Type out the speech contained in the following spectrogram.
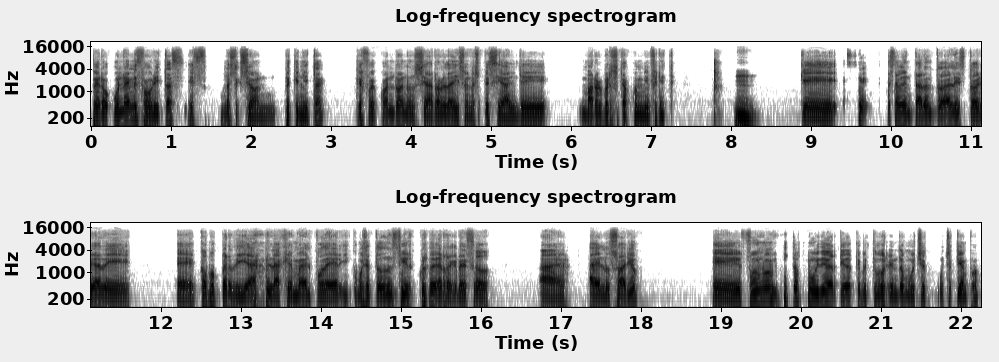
pero una de mis favoritas es una sección pequeñita, que fue cuando anunciaron la edición especial de Marvel vs. Capcom Infinite. Mm. Que se aventaron toda la historia de eh, cómo perdía la gema del poder y cómo hice todo un círculo de regreso al usuario. Eh, fue un momento muy divertido que me estuvo riendo mucho, mucho tiempo.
